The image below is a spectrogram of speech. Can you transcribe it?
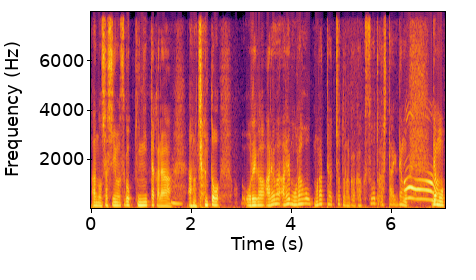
あの写真をすごく気に入ったから、あのちゃんと俺があれはあれもらおうもらったよ。ちょっとなんか隠そうとかしたい。でもでも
